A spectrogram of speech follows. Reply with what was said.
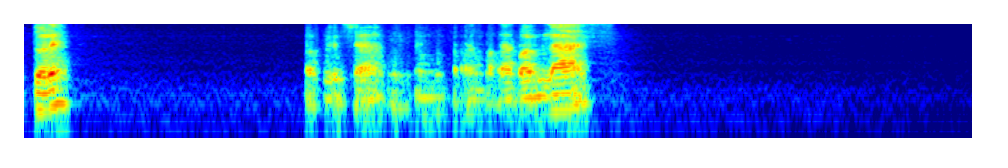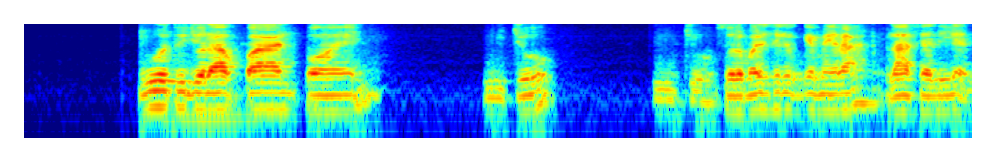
Betul eh? Apa? Nombor 18. 278.77 So lepas ni saya pakai merah. Last sekali kan.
